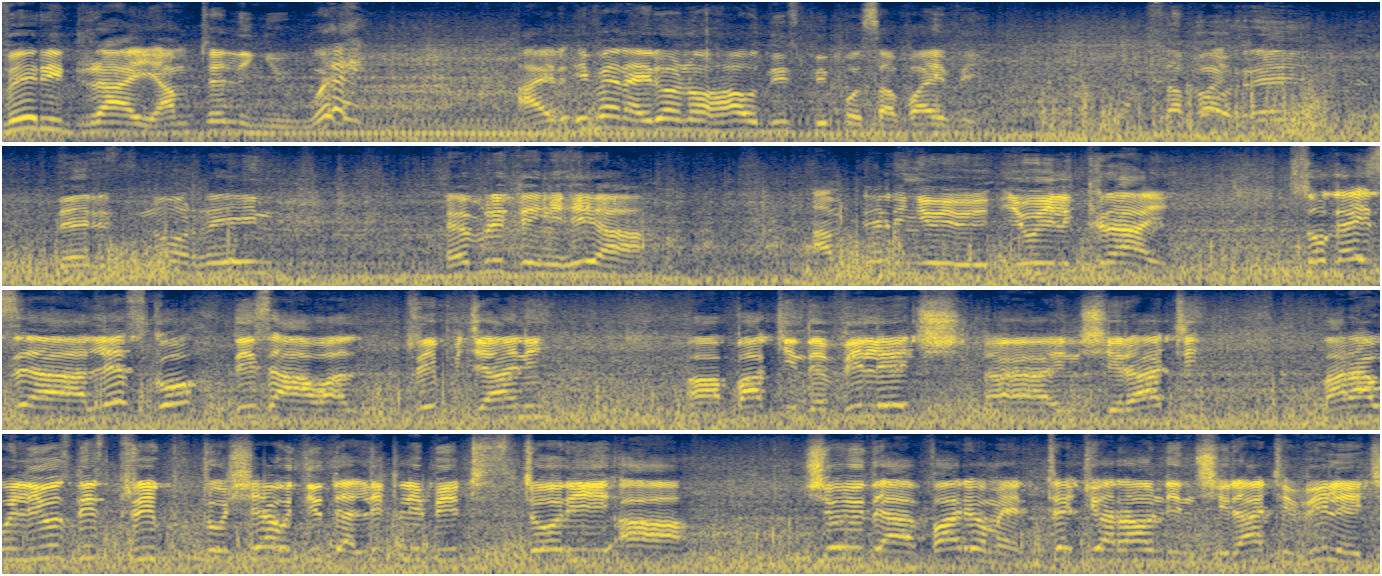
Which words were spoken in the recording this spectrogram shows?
very dry. I'm telling you. Where? I even I don't know how these people surviving. Survive. There is no rain. Everything here. I'm telling you, you, you will cry. So guys, uh, let's go. This is our trip journey uh, back in the village uh, in Shirati. But I will use this trip to share with you the little bit story, uh, show you the environment, take you around in Shirati village.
